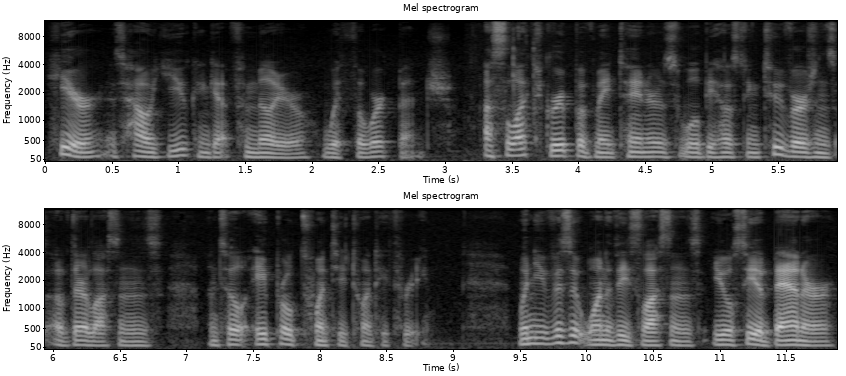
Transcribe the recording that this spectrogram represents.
Here is how you can get familiar with the Workbench. A select group of maintainers will be hosting two versions of their lessons until April 2023. When you visit one of these lessons, you'll see a banner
